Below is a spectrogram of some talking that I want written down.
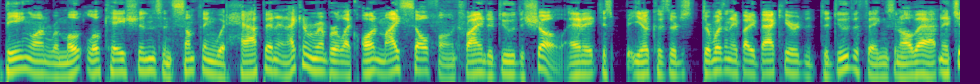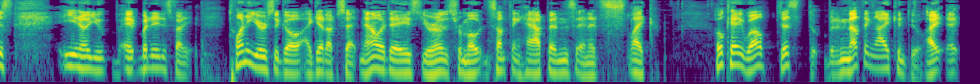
being on remote locations and something would happen and I can remember like on my cell phone trying to do the show and it just you know because there just there wasn't anybody back here to, to do the things and all that and it's just you know you it, but it is funny 20 years ago I get upset nowadays you're on this remote and something happens and it's like okay, well, just nothing I can do. I,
